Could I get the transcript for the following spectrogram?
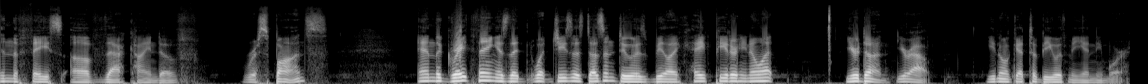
In the face of that kind of response. And the great thing is that what Jesus doesn't do is be like, "Hey Peter, you know what? You're done. You're out. You don't get to be with me anymore."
